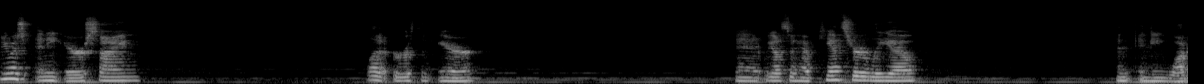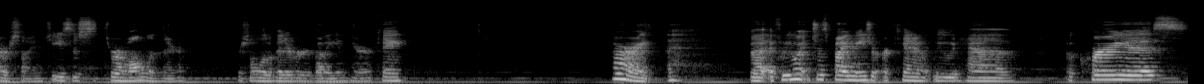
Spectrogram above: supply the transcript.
pretty much any air sign. A lot of earth and air. And we also have Cancer, Leo, and any water sign. Jesus, throw them all in there. There's a little bit of everybody in here, okay? All right. But if we went just by major arcana, we would have Aquarius,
